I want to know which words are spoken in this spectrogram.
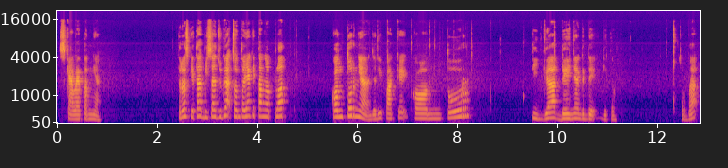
skeletonnya. Terus kita bisa juga, contohnya kita ngeplot konturnya. Jadi pakai kontur 3D-nya gede gitu. Coba.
